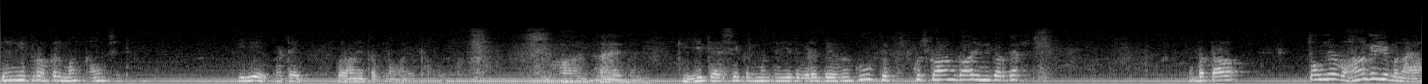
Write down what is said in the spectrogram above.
कहेंगे फिर अक्लमंद कौन से थे? ये फटे पुराने कपड़ों वाले उठा कि ये कैसे अक्लमंद थे? ये तो बड़े बेवकूफ़ थे। कुछ काम काज नहीं करते। बताओ तुमने वहाँ के लिए बनाया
